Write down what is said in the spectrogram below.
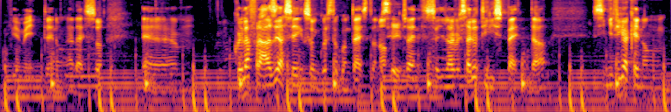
ovviamente, non adesso. Eh, quella frase ha senso in questo contesto, no? Sì. Cioè, se l'avversario ti rispetta, significa che non,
